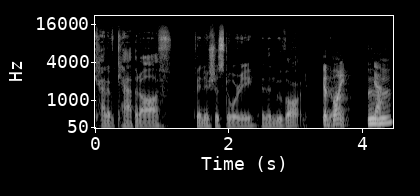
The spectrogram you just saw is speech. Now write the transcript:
kind of cap it off, finish a story, and then move on. Good you know? point. Yeah. Mhm.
